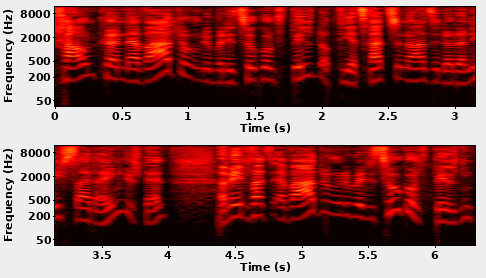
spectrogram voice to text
schauen können, Erwartungen über die Zukunft bilden, ob die jetzt rational sind oder nicht, sei dahingestellt, aber jedenfalls Erwartungen über die Zukunft bilden,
